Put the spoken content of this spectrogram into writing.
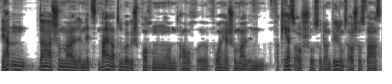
Wir hatten da schon mal im letzten Beirat drüber gesprochen und auch äh, vorher schon mal im Verkehrsausschuss oder im Bildungsausschuss war es.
